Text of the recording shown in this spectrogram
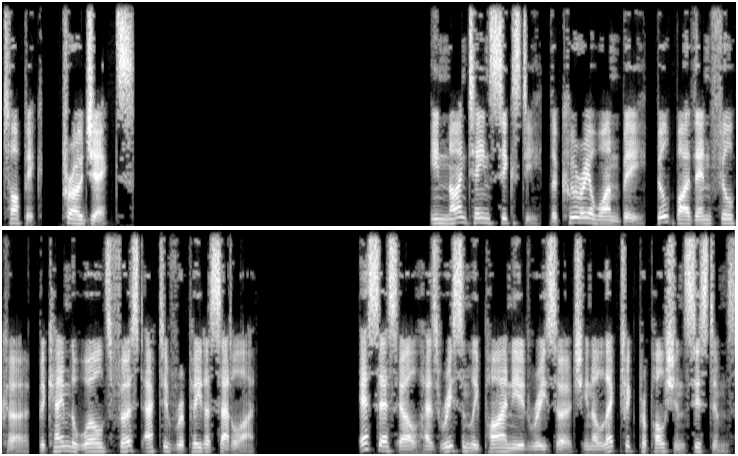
Topic: Projects. In 1960, the Courier 1B, built by then Philco, became the world's first active repeater satellite. SSL has recently pioneered research in electric propulsion systems,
